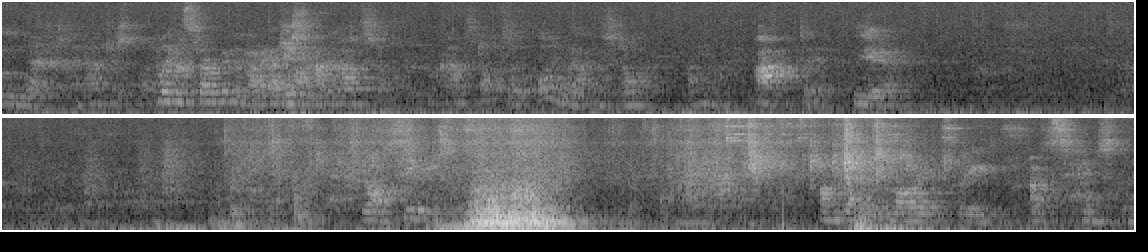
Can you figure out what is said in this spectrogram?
whole lot, and I just thought, Well, you're stronger than I I just, I can't stop, I can't stop, so the only way I can stop, I mean, after it. Yeah. No, seriously, I'm definitely more in the streets. I've sensed the,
